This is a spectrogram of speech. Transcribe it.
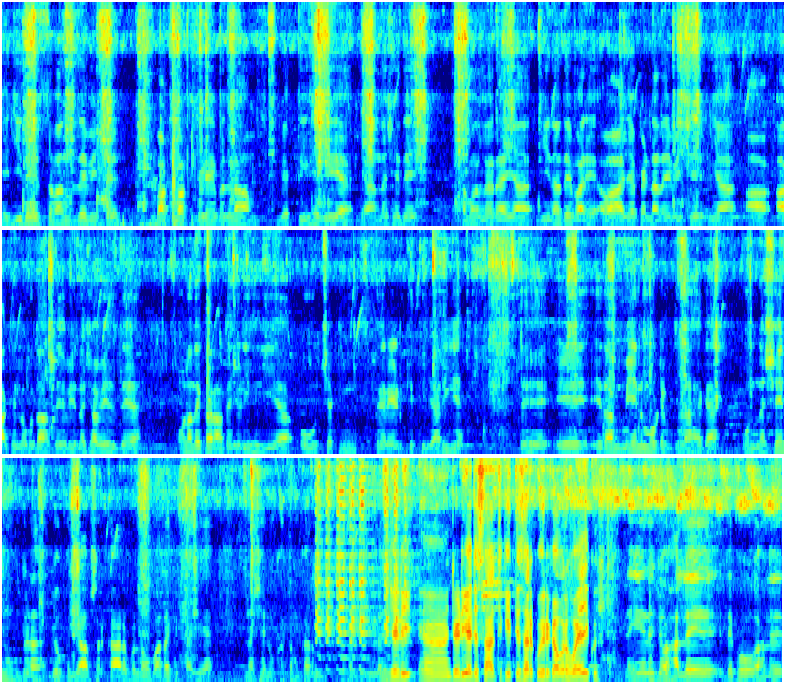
ਤੇ ਜਿਹਦੇ ਸਬੰਧ ਦੇ ਵਿੱਚ ਵੱਖ-ਵੱਖ ਜਿਹੜੇ ਬਦਨਾਮ ਵਿਅਕਤੀ ਹੈਗੇ ਆ, ਜਾਂ ਨਸ਼ੇ ਦੇ ਸਮਗਲਰ ਹੈ ਜਾਂ ਜਿਨ੍ਹਾਂ ਦੇ ਬਾਰੇ ਆਵਾਜ਼ ਹੈ ਪਿੰਡਾਂ ਦੇ ਵਿੱਚ, ਜਾਂ ਆ ਕੇ ਲੋਕ ਦੱਸਦੇ ਵੀ ਨਸ਼ਾ ਵੇਚਦੇ ਆ ਉਹਨਾਂ ਦੇ ਘਰਾਂ ਤੇ ਜਿਹੜੀ ਹੈਗੀ ਆ ਉਹ ਚੈਕਿੰਗ ਤੇ ਰੇਡ ਕੀਤੀ ਜਾ ਰਹੀ ਹੈ। ਤੇ ਇਹ ਇਹਦਾ ਮੇਨ ਮੋਟਿਵ ਜਿਹੜਾ ਹੈਗਾ ਉਹ ਨਸ਼ੇ ਨੂੰ ਜਿਹੜਾ ਜੋ ਪੰਜਾਬ ਸਰਕਾਰ ਵੱਲੋਂ ਵਾਅਦਾ ਕੀਤਾ ਗਿਆ ਨਸ਼ੇ ਨੂੰ ਖਤਮ ਕਰਨ ਜਿਹੜਾ ਜਿਹੜੀ ਅੱਜ ਸਰਚ ਕੀਤੀ ਸਰ ਕੋਈ ਰਿਕਵਰ ਹੋਇਆ ਜੀ ਕੁਝ ਨਹੀਂ ਇਹਦੇ ਚੋਂ ਹਾਲੇ ਦੇਖੋ ਹਾਲੇ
